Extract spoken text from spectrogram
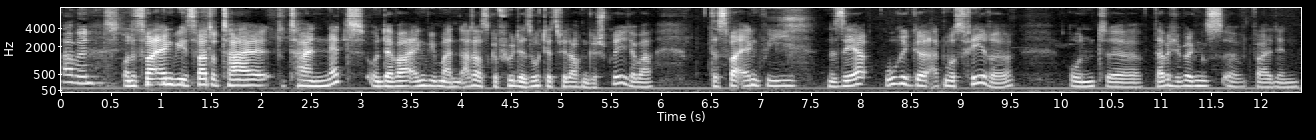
Abend. Und es war irgendwie, es war total, total nett und der war irgendwie, man hat das Gefühl, der sucht jetzt wieder auch ein Gespräch, aber das war irgendwie eine sehr urige Atmosphäre. Und äh, da habe ich übrigens, äh, weil den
